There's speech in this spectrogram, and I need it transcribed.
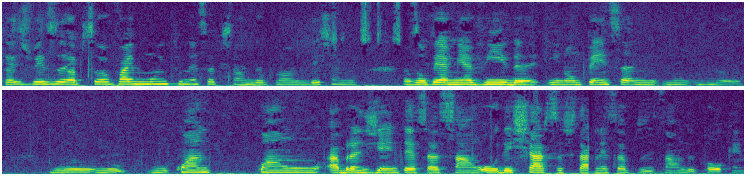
que às vezes a pessoa vai muito nessa questão de pronto, deixa-me resolver a minha vida e não pensa no, no, no, no, no quanto quão abrangente essa ação ou deixar-se estar nessa posição de token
